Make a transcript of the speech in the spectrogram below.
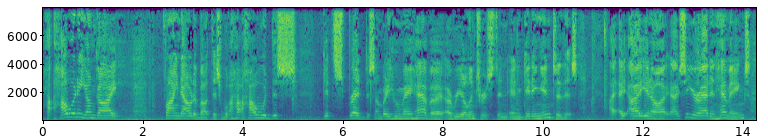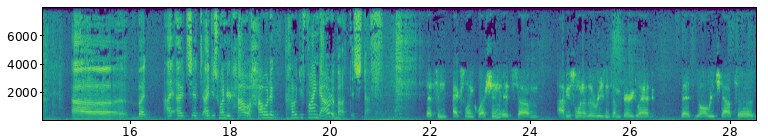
How, how would a young guy find out about this? How, how would this get spread to somebody who may have a, a real interest in, in getting into this? I, I, I you know, I, I, see your ad in Hemmings, uh, but I, I, I just wondered how how would a, how would you find out about this stuff? That's an excellent question. It's um, obviously one of the reasons I'm very glad that you all reached out to,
